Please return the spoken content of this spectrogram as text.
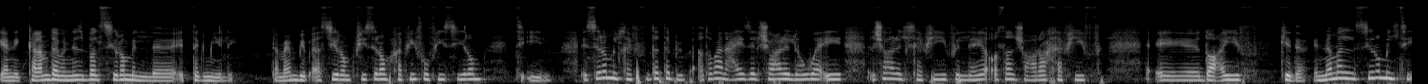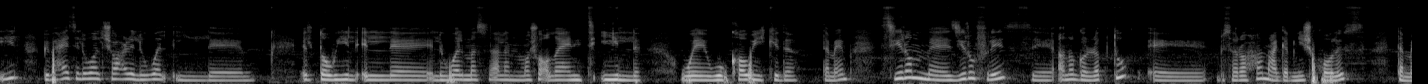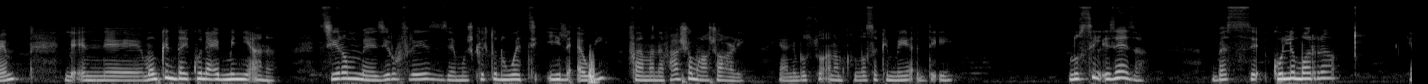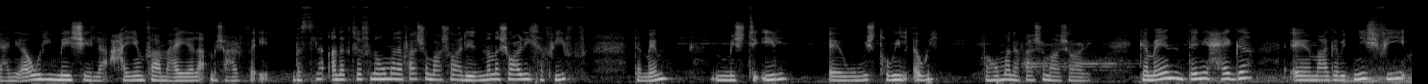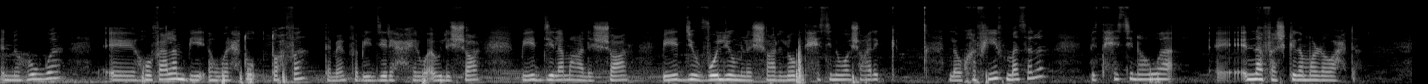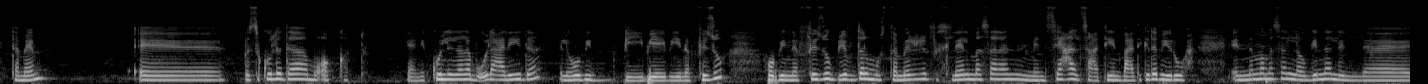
يعني الكلام ده بالنسبة للسيرم ال- التجميلي. تمام؟ بيبقى سيرم فيه سيرم خفيف وفيه سيرم تقيل. السيرم الخفيف ده ده بيبقى طبعا عايز الشعر اللي هو إيه؟ الشعر الخفيف اللي هي أصلا شعرها خفيف آه ضعيف. كده. إنما السيرم التقيل بيبقى عايز اللي هو الشعر اللي هو ال- ال- الطويل ال- اللي هو مثلا ما شاء الله يعني تقيل وقوي كده. تمام؟ سيرم آه، Zero Frizz أنا جربته آه، بصراحة ما عجبنيش خالص. تمام؟ لأن ممكن ده يكون عيب مني أنا. سيرم Zero Frizz مشكلته إن هو تقيل قوي فما نفعش مع شعري. يعني بصوا أنا مخلصة كمية قد إيه؟ نص الإزازة. بس كل مرة يعني أقول ماشي لأ هينفع معايا لأ مش عارفة إيه. بس لأ أنا اكتشفت إن هو ما نفعش مع شعري لأن أنا شعري خفيف تمام؟ مش تقيل آه، ومش طويل قوي فهو ما نفعش مع شعري. كمان تاني حاجة آه، ما عجبتنيش فيه إن هو آه، هو فعلا بي هو ريحته تحفة تمام؟ فبيدي ريحة حلوة قوي للشعر بيدي لمعة للشعر بيدي volume للشعر اللي هو بتحسي إن هو شعرك لو خفيف مثلا بتحسي إن هو نفش كده مرة واحدة تمام؟ بس كل ده مؤقت. يعني كل اللي أنا بقول عليه ده اللي هو بي بي بي بينفذه هو بينفذه بيفضل مستمر في خلال مثلا من ساعة لساعتين بعد كده بيروح. إنما مثلا لو جينا لل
